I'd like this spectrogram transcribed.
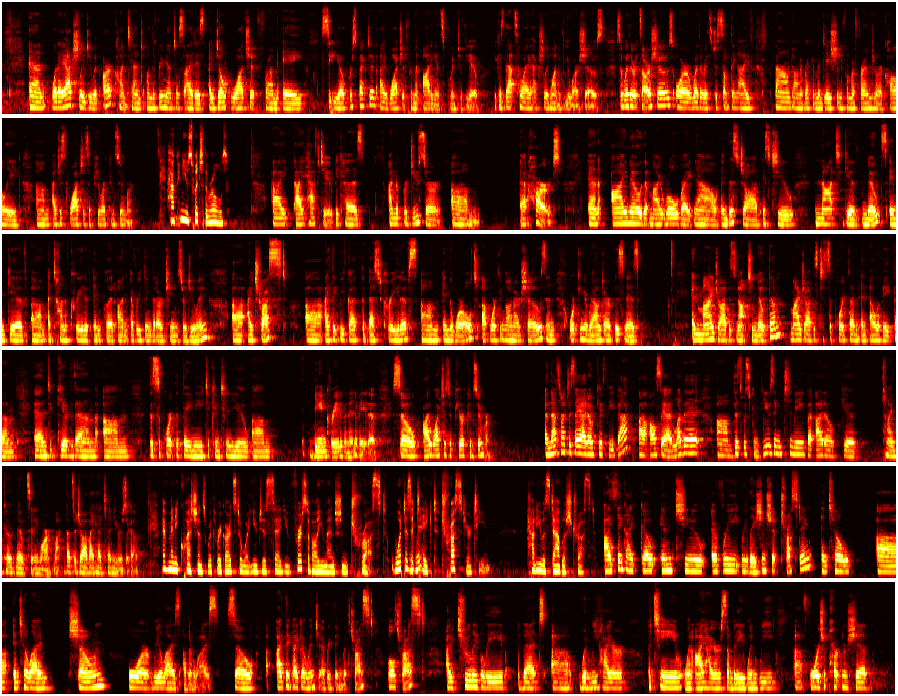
And what I actually do with our content on the Fremantle side is I don't watch it from a CEO perspective, I watch it from an audience point of view because that's how I actually want to view our shows. So whether it's our shows or whether it's just something I've found on a recommendation from a friend or a colleague, um, I just watch as a pure consumer. How can you switch the roles? I I have to because I'm a producer. Um, at heart. And I know that my role right now in this job is to not give notes and give um, a ton of creative input on everything that our teams are doing. Uh, I trust. Uh, I think we've got the best creatives um, in the world uh, working on our shows and working around our business. And my job is not to note them. My job is to support them and elevate them and give them um, the support that they need to continue um, being creative and innovative. So I watch as a pure consumer. And that's not to say I don't give feedback. Uh, I'll say I love it. Um, this was confusing to me, but I don't give time code notes anymore. My, that's a job I had 10 years ago. I have many questions with regards to what you just said. You first of all you mentioned trust. What does mm-hmm. it take to trust your team? How do you establish trust? I think I go into every relationship trusting until uh, until I'm shown or realize otherwise. So I think I go into everything with trust, full trust. I truly believe that uh, when we hire a team, when I hire somebody, when we uh, forge a partnership,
